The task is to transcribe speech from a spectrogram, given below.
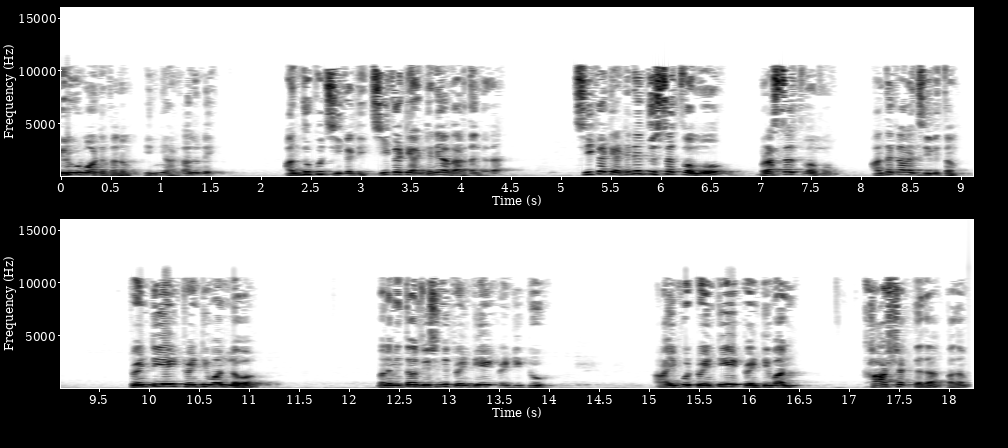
తిరుగుబాటుతనం. ఇన్ని అర్థాలు ఉన్నాయి. అందుకు చీకటి. చీకటి అంటేనే అవి అర్థం కదా? చీకటి అంటేనే దుష్టత్వము భ్రష్టత్వము అంధకార జీవితం. ట్వంటీ ఎయిట్ ట్వంటీ వన్లో మనం ఇంతవరకు చూసింది ట్వంటీ ఎయిట్ ట్వంటీ టూ. ఇప్పుడు ట్వంటీ ఎయిట్ ట్వంటీ వన్. కాషక్ కదా పదం?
